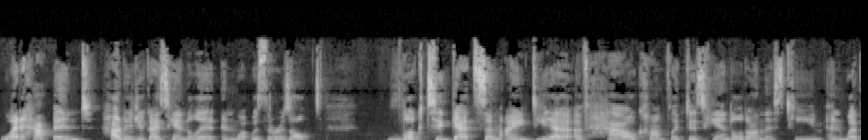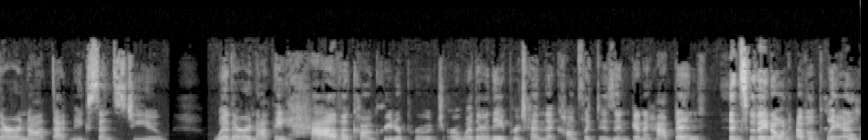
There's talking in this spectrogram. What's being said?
What happened? How did you guys handle it? And what was the result? Look to get some idea of how conflict is handled on this team and whether or not that makes sense to you. Whether or not they have a concrete approach or whether they pretend that conflict isn't going to happen and so they don't have a plan.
